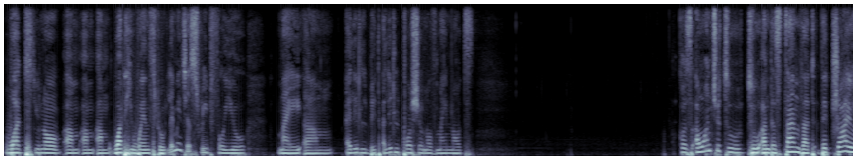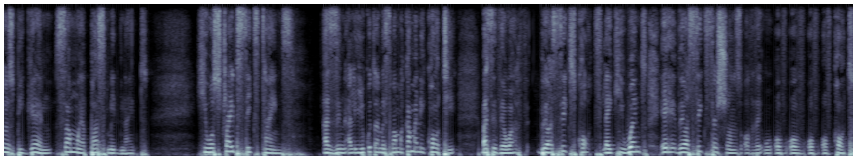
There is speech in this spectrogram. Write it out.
what you know um, um, um, what he went through. Let me just read for you my um, a little bit, a little portion of my notes. Because I want you to, to understand that the trials began somewhere past midnight. He was tried six times. As in alijikuta amesimama kama ni koti basi there were, there were six courts like he went eh, there were six sessions of, the, of, of, of, of court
